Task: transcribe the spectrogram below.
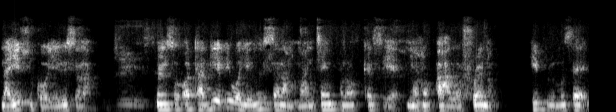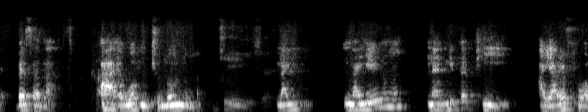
na yesu kɔɔ yerusalem nso ɔtadeɛ bi wɔ yerusalem manten pono kɛseɛ no ho a wɔfrɛ no hebrew mu sɛ besada a ɛwɔ ntwonoo no mu Jesus. na na yeinom na nnipa pii ayarefoɔ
